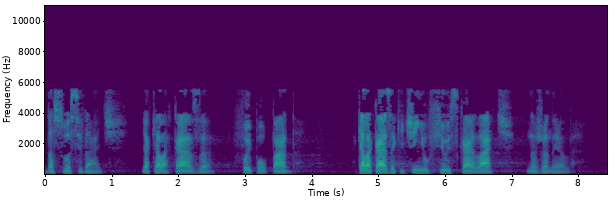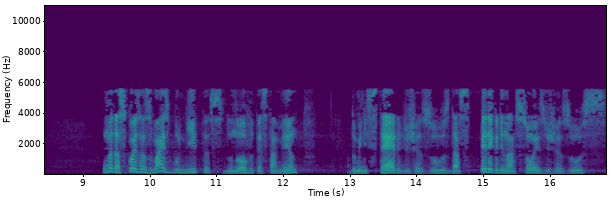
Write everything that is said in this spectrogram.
da sua cidade e aquela casa foi poupada. Aquela casa que tinha o fio escarlate na janela. Uma das coisas mais bonitas do Novo Testamento, do ministério de Jesus, das peregrinações de Jesus,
